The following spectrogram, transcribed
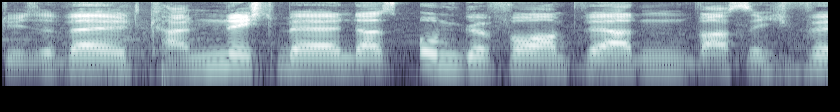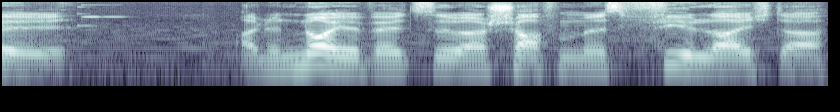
Diese Welt kann nicht mehr in das umgeformt werden, was ich will. Eine neue Welt zu erschaffen ist viel leichter,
